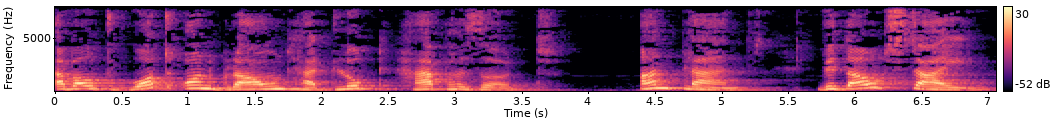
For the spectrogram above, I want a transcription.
about what on ground had looked haphazard, unplanned, without style,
